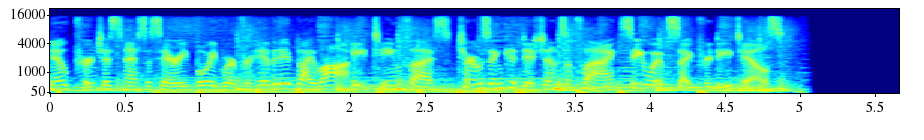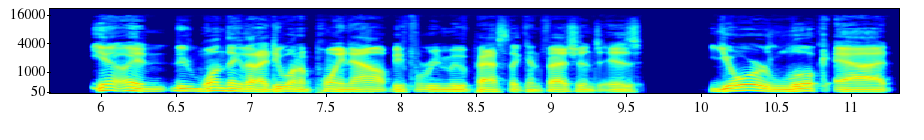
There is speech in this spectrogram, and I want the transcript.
No purchase necessary. Void where prohibited by law. 18 plus. Terms and conditions apply. See website for details. You know, and one thing that I do want to point out before we move past the confessions is your look at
